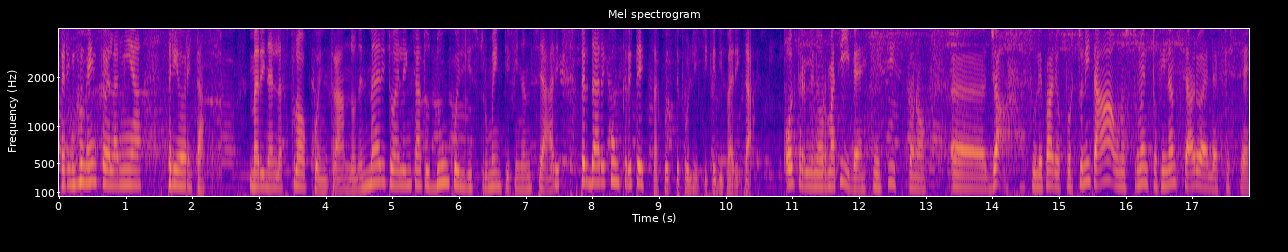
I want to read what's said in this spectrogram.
per il momento è la mia priorità. Marinella Sclocco, entrando nel merito, ha elencato dunque gli strumenti finanziari per dare concretezza a queste politiche di parità oltre alle normative che esistono eh, già sulle pari opportunità, uno strumento finanziario è l'FSE.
